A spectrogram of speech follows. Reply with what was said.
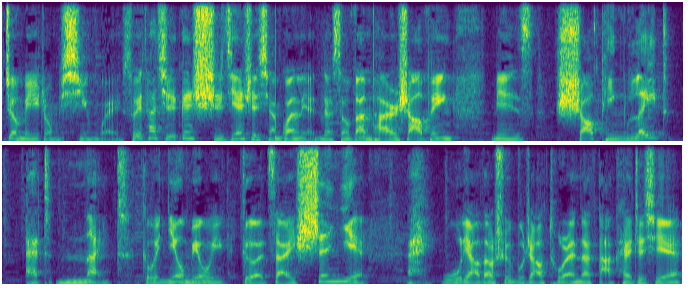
这么一种行为，所以它其实跟时间是相关联的。So vampire shopping means shopping late At night。各位，你有没有一个在深夜，哎，无聊到睡不着，突然呢打开这些，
